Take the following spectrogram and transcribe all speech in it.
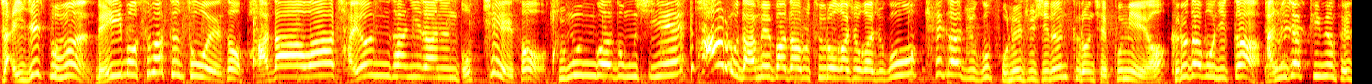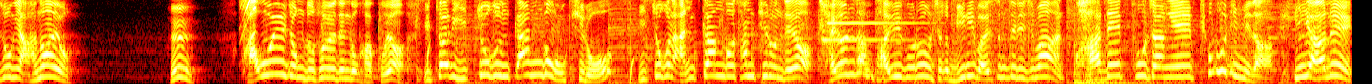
자, 이 제품은 네이버 스마트 스토어에서 바다와 자연산이라는 업체에서 주문과 동시에 바로 남해 바다로 들어가셔가지고 캐가지고 보내주시는 그런 제품이에요. 그러다 보니까 안 잡히면 배송이 안 와요. 예. 4, 5일 정도 소요된 것 같고요. 일단 이쪽은 깐 거 5kg, 이쪽은 안 깐 거 3kg인데요. 자연산 바위굴은 제가 미리 말씀드리지만 과대 포장의 표본입니다. 이 안에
